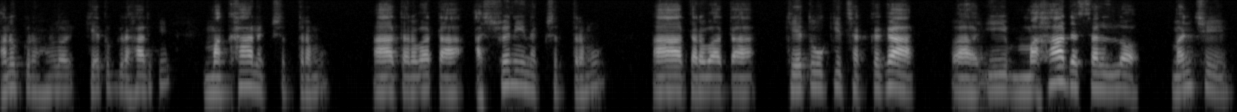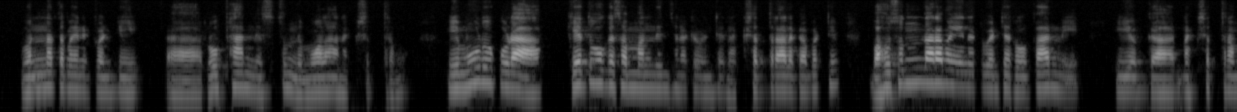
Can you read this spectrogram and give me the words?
అనుగ్రహంలో కేతుగ్రహాలకి మఖా నక్షత్రము ఆ తర్వాత అశ్విని నక్షత్రము ఆ తర్వాత కేతువుకి చక్కగా ఈ మహాదశల్లో మంచి ఉన్నతమైనటువంటి రూపాన్ని ఇస్తుంది మూలా నక్షత్రము. ఈ మూడు కూడా కేతువుకు సంబంధించినటువంటి నక్షత్రాలు కాబట్టి బహుసుందరమైనటువంటి రూపాన్ని ఈ యొక్క నక్షత్రం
